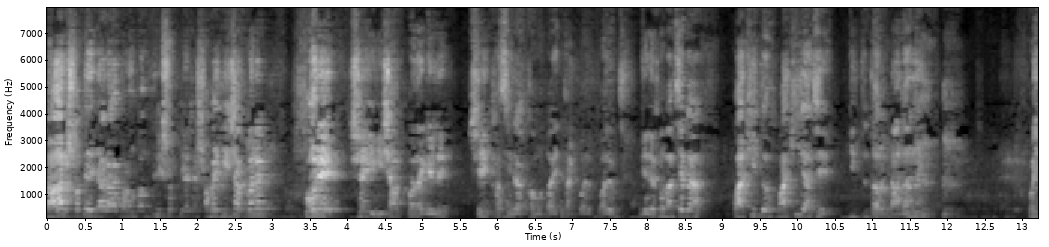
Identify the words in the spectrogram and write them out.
তার সাথে যারা গণতান্ত্রিক শক্তি আছে, সবাইকে হিসাব করেন, করে সেই হিসাব করা গেলে শেখ হাসিনা ক্ষমতায় থাকবার পরেও এরকম আছে না? পাখি তো পাখি আছে, কিন্তু তার ডানা নেই। ওই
